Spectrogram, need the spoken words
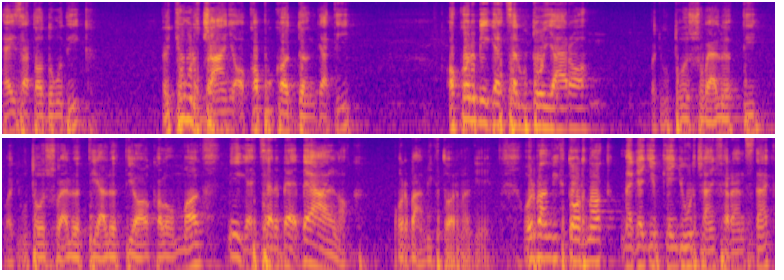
helyzet adódik, ha Gyurcsány a kapukat döngeti, akkor még egyszer utoljára, vagy utolsó előtti, vagy utolsó előtti előtti alkalommal még egyszer be, beállnak Orbán Viktor mögé. Orbán Viktornak, meg egyébként Gyurcsány Ferencnek,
